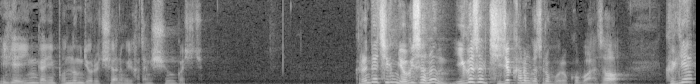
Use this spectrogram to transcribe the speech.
이게 인간이 본능적으로 취하는 것이 가장 쉬운 것이죠. 그런데 지금 여기서는 이것을 지적하는 것으로 보고 봐서 그게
